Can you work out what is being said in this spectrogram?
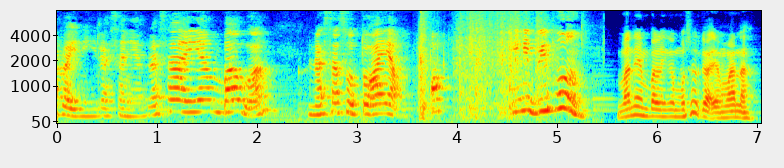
Apa ini rasanya? Rasa ayam bawang? Rasa soto ayam? Oh, ini bihun. Mana yang paling kamu suka? Yang mana?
